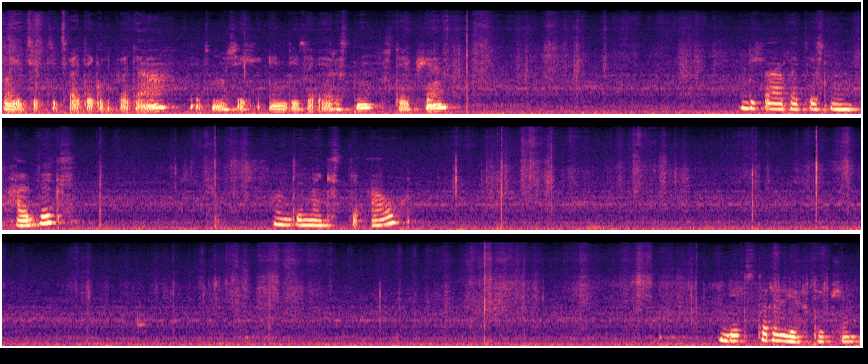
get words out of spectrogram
So, jetzt ist die zweite Gruppe da. Jetzt muss ich in diese ersten Stäbchen und ich arbeite es nur halbwegs und der nächste auch. Und jetzt der Reliefstäbchen.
